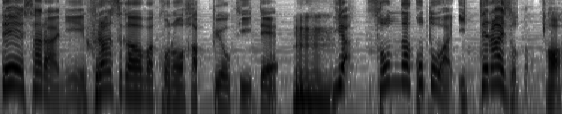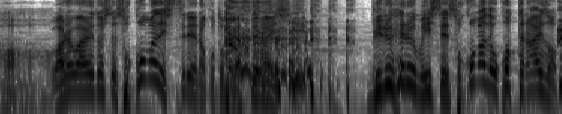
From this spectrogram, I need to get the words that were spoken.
でさらにフランス側はこの発表を聞いてうん。いやそんなことは言ってないぞとはあ、はあ我々としてそこまで失礼なこともやってないし ビルヘルム一世そこまで怒ってないぞと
